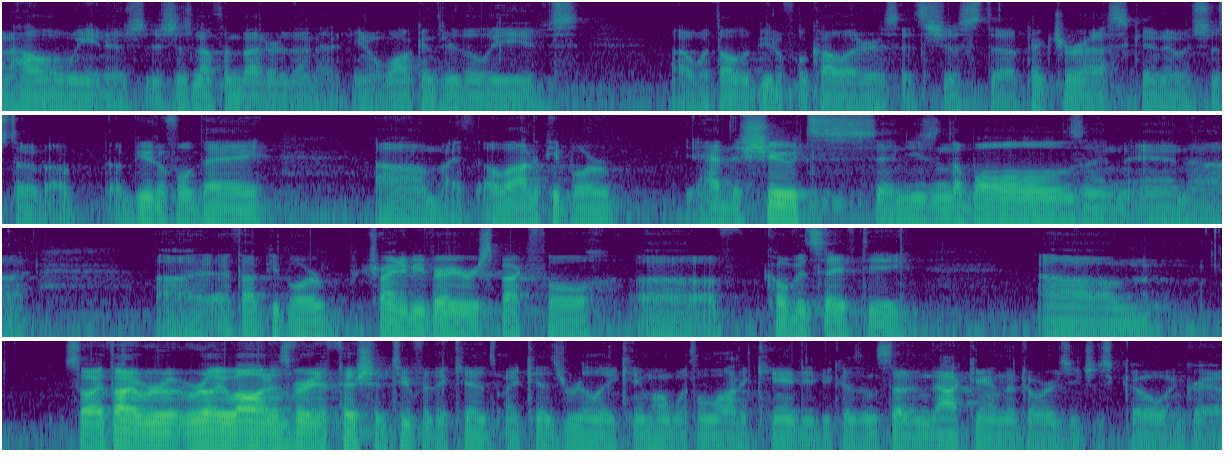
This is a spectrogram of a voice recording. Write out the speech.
on Halloween is, just nothing better than it. You know, walking through the leaves uh, with all the beautiful colors, it's just uh, picturesque, and it was just a, a, a beautiful day. Um, lot of people were, had the shoots and using the bowls, and, and uh, I thought people were trying to be very respectful uh, of COVID safety. Um, so I thought it were really well, and it was very efficient too for the kids. My kids really came home with a lot of candy because instead of knocking on the doors, you just go and grab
